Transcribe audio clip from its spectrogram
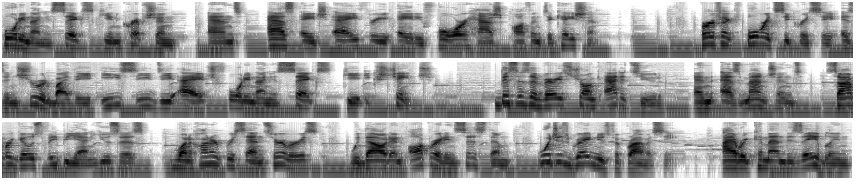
4096 key encryption, and SHA-384 hash authentication. Perfect forward secrecy is ensured by the ECDH 4096 key exchange. This is a very strong attitude, and as mentioned, CyberGhost VPN uses 100% servers without an operating system, which is great news for privacy. I recommend disabling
